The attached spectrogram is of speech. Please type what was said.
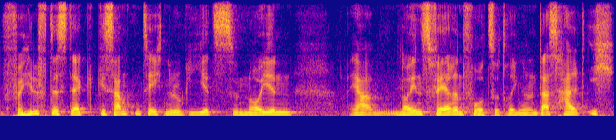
verhilft es der gesamten Technologie jetzt zu neuen, ja, neuen Sphären vorzudringen. Und das halte ich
